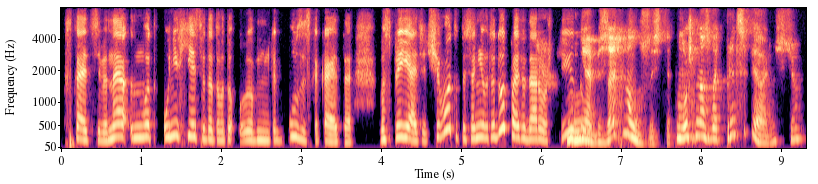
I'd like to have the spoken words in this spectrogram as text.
как сказать себе, на, ну, вот у них есть вот эта вот эм, как, узость какая-то, восприятие чего-то, то есть они вот идут по этой дорожке. Ну, не обязательно узость, это можно назвать принципиальностью.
